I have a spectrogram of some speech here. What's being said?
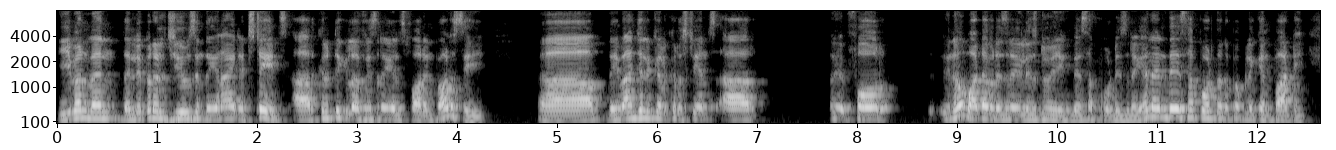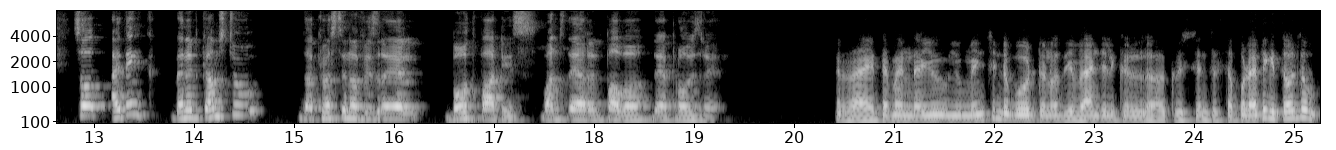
even when the liberal jews in the united states are critical of israel's foreign policy uh, the evangelical christians are for you know whatever israel is doing they support israel and they support the republican party so i think when it comes to the question of israel both parties, once they are in power, they are pro-Israel. Right. I mean, you you mentioned about you know the evangelical uh, Christians support. I think it's also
